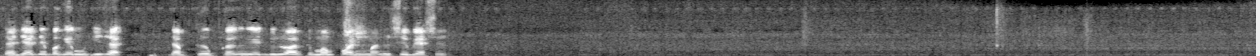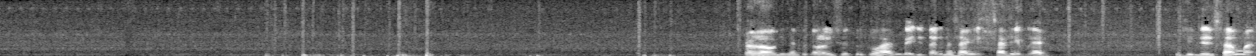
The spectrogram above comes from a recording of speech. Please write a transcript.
Jadi ada bagian mukjizat dan perkara yang di luar kemampuan manusia biasa. Kalau dia kata kalau Isa tu Tuhan, baik dia tak kena salib, salib kan? Mesti dia selamat.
